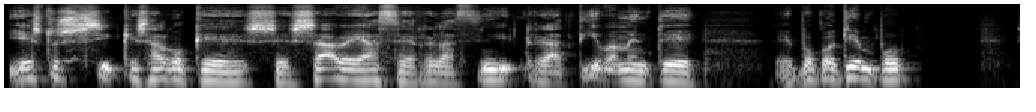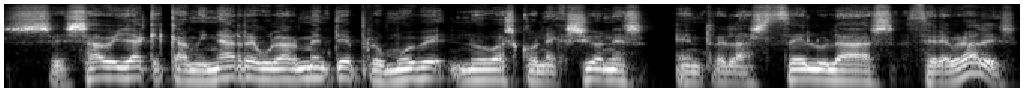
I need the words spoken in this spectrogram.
y esto sí que es algo que se sabe hace relativamente eh, poco tiempo, se sabe ya que caminar regularmente promueve nuevas conexiones entre las células cerebrales.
